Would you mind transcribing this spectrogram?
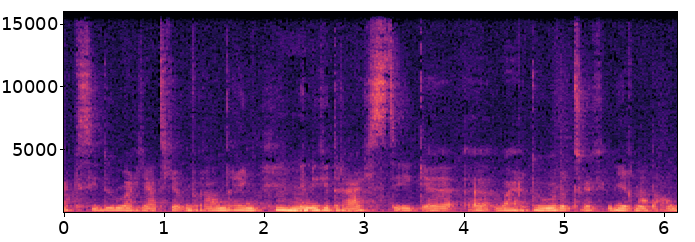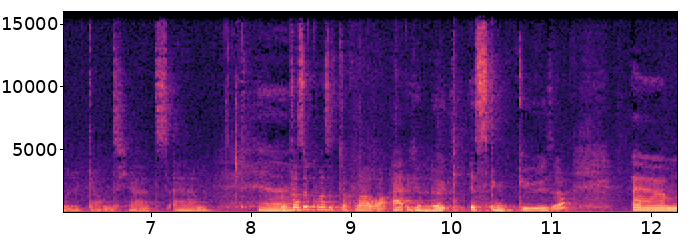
actie doen? Waar gaat je een verandering Mhm. in je gedrag steken? eh, waardoor het terug meer naar de andere kant gaat? Ehm, Want dat ook was het toch wel wat. geluk is een keuze. Ehm,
